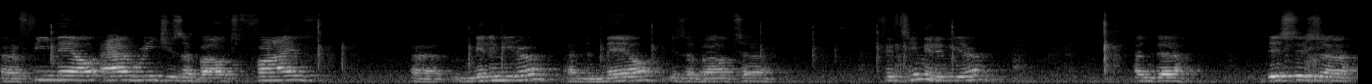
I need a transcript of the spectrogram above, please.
Uh, female average is about five uh, millimeter, and the male is about uh, 15 millimeter. And uh, this is, uh,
